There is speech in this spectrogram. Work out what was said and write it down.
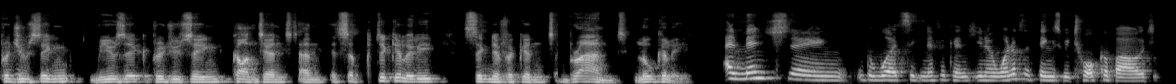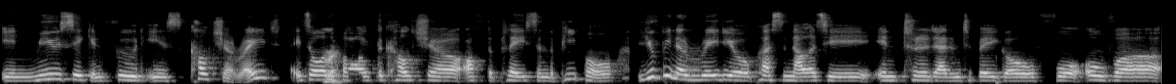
producing music, producing content, and it's a particularly significant brand locally. And mentioning the word significant, you know, one of the things we talk about in music and food is culture, right? It's all right. about the culture of the place and the people. You've been a radio personality in Trinidad and Tobago for over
